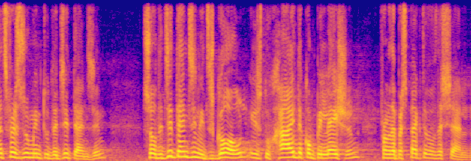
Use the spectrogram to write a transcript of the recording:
let's first zoom into the JIT engine. So the JIT engine, its goal is to hide the compilation from the perspective of the shell.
